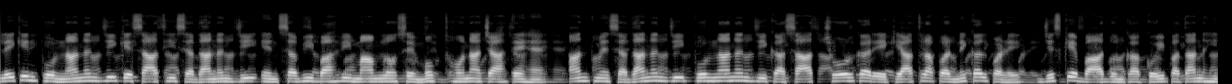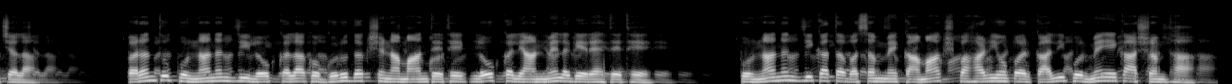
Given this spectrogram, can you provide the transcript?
लेकिन पूर्णानंद जी के साथ ही सदानंद जी इन सभी बाहरी मामलों से मुक्त होना चाहते हैं। अंत में सदानंद जी पूर्णानंद जी का साथ छोड़कर एक यात्रा पर निकल पड़े, जिसके बाद उनका कोई पता नहीं चला। परंतु पूर्णानंद जी लोक कला को गुरु दक्षिणा मानते थे लोक कल्याण में लगे रहते थे। पूर्णानंद जी का तब असम में कामाक्ष पहाड़ियों पर कालीपुर में एक आश्रम था।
